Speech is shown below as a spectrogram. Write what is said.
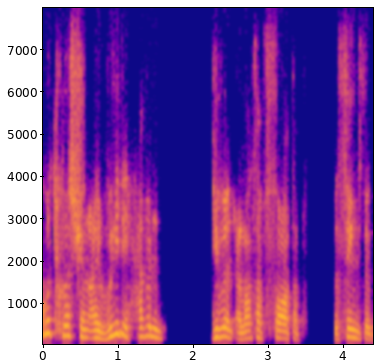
Good question. I really haven't given a lot of thought of the things that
